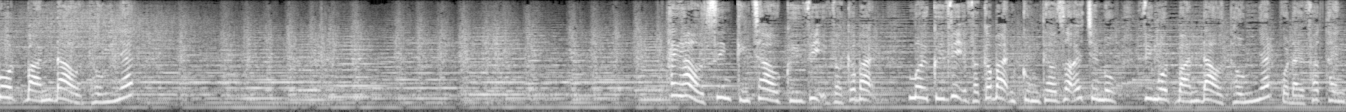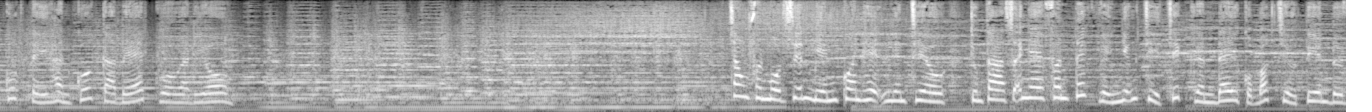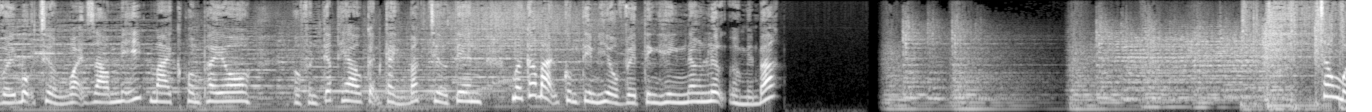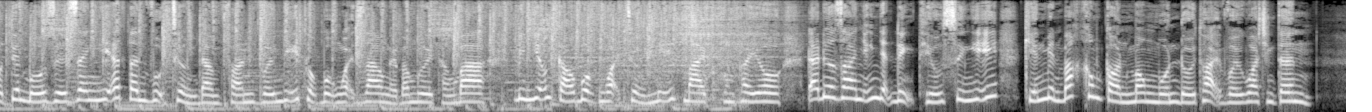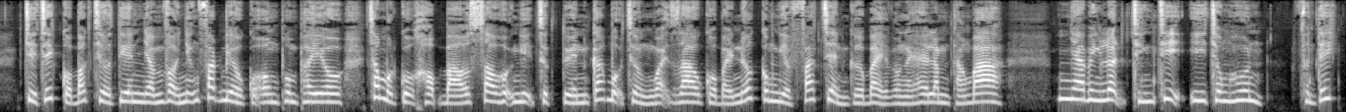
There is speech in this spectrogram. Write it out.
một bán đảo thống nhất. Thanh Hảo xin kính chào quý vị và các bạn. Mời quý vị và các bạn cùng theo dõi chuyên mục Vì một bán đảo thống nhất của Đài Phát thanh Quốc tế Hàn Quốc KBS World Radio. Trong phần 1 diễn biến quan hệ liên triều, chúng ta sẽ nghe phân tích về những chỉ trích gần đây của Bắc Triều Tiên đối với Bộ trưởng Ngoại giao Mỹ Mike Pompeo. Ở phần tiếp theo cận cảnh Bắc Triều Tiên, mời các bạn cùng tìm hiểu về tình hình năng lượng ở miền Bắc. Trong một tuyên bố dưới danh nghĩa tân vụ trưởng đàm phán với Mỹ thuộc Bộ Ngoại giao ngày 30 tháng 3, Bình Nhưỡng cáo buộc Ngoại trưởng Mỹ Mike Pompeo đã đưa ra những nhận định thiếu suy nghĩ khiến miền Bắc không còn mong muốn đối thoại với Washington. Chỉ trích của Bắc Triều Tiên nhắm vào những phát biểu của ông Pompeo trong một cuộc họp báo sau hội nghị trực tuyến các bộ trưởng ngoại giao của bảy nước công nghiệp phát triển G7 vào ngày 25 tháng 3. Nhà bình luận chính trị Y Chung-hun phân tích.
